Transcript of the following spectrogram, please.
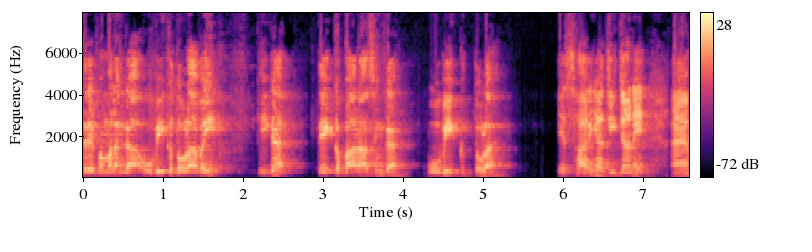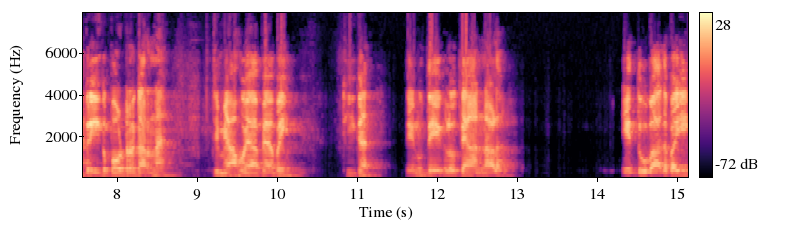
ਤ੍ਰਿਫ ਮਲੰਗਾ, ਉਹ ਵੀ ਇੱਕ ਤੋਲਾ ਬਈ, ਠੀਕ ਹੈ? ਤੇ ਇੱਕ 12 ਸਿੰਘਾ ਉਹ ਵੀ ਇੱਕ ਤੋਲਾ ਇਹ ਸਾਰੀਆਂ ਚੀਜ਼ਾਂ ਨੇ ਐ ਬਰੀਕ ਪਾਊਡਰ ਕਰਨਾ ਜਿਵੇਂ ਆ ਹੋਇਆ ਪਿਆ ਬਈ, ਠੀਕ ਹੈ? ਤੇ ਇਹਨੂੰ ਦੇਖ ਲਓ ਧਿਆਨ ਨਾਲ। ਇਦੋਂ ਬਾਅਦ ਬਈ,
